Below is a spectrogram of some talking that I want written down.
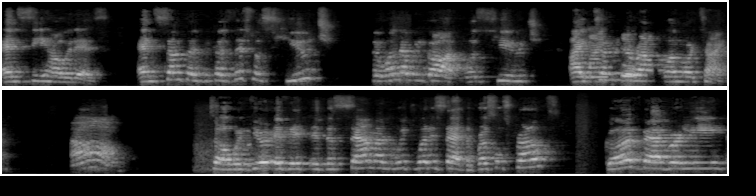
and see how it is. And sometimes, because this was huge, the one that we got was huge. I Mine turned it around one more time. Oh. So if you're, if it, if the salmon, which, what is that? The Brussels sprouts? Good, Beverly.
